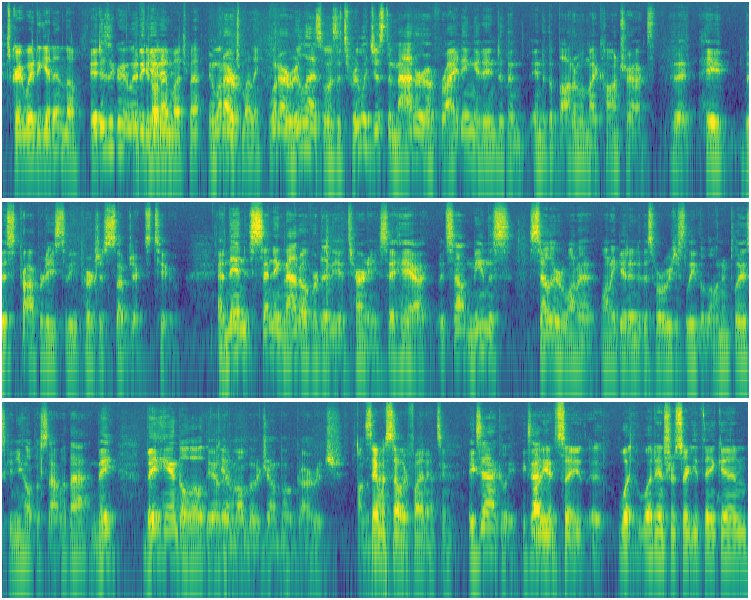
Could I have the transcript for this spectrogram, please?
It's a great way to get in though. it is a great way if to you get don't in. have much, ma- and what much I money. what I realized was it's really just a matter of writing it into the into the bottom of my contract that hey, this property is to be purchased subject to, and then sending that over to the attorney. Say hey, I, it sound me and this seller want to want to get into this where we just leave the loan in place. Can you help us out with that? And they they handle all the other Yeah. mumbo jumbo garbage. On the Same with seller financing. Exactly. Exactly. say, uh, what what interest are you thinking?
